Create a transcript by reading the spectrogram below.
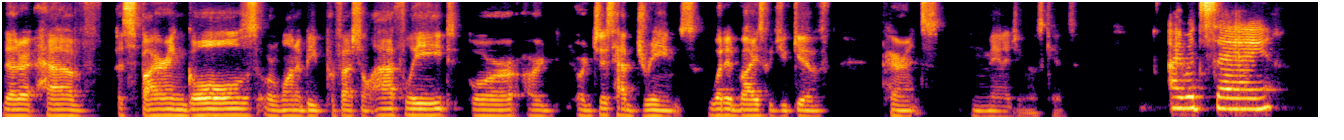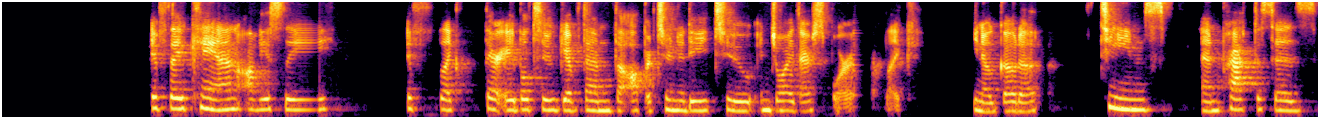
that are, have aspiring goals or want to be professional athlete or, or or just have dreams? What advice would you give parents in managing those kids i would say if they can obviously if like they're able to give them the opportunity to enjoy their sport like you know go to teams and practices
